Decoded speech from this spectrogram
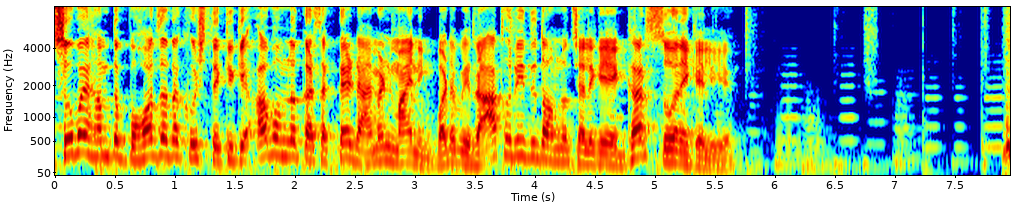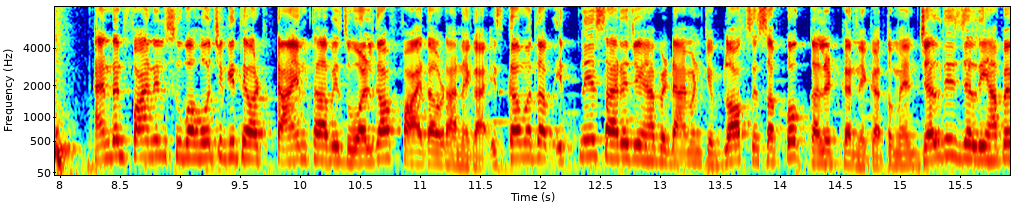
सो भाई, हम तो बहुत ज़्यादा खुश थे क्योंकि अब हम लोग कर सकते हैं डायमंड माइनिंग बट अभी रात हो रही थी तो हम लोग चले गए घर सोने के लिए। एंड देन फाइनली सुबह हो चुकी थी और टाइम था अब इस वर्ल्ड का फ़ायदा उठाने का। इसका मतलब इतने सारे जो यहाँ पे डायमंड के ब्लॉक्स है, सबको कलेक्ट करने का। तो मैंने जल्दी से जल्दी यहाँ पे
